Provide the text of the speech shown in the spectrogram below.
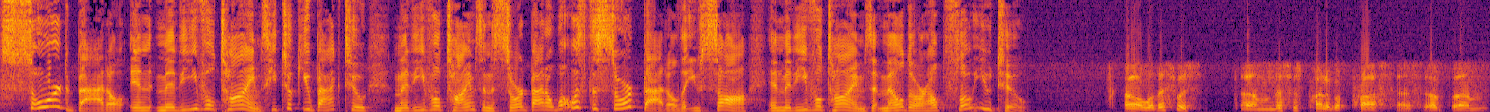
sword battle in medieval times. He took you back to medieval times in a sword battle. What was the sword battle that you saw in medieval times that Meldor helped float you to? Oh well, this was um, this was part of a process of um,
